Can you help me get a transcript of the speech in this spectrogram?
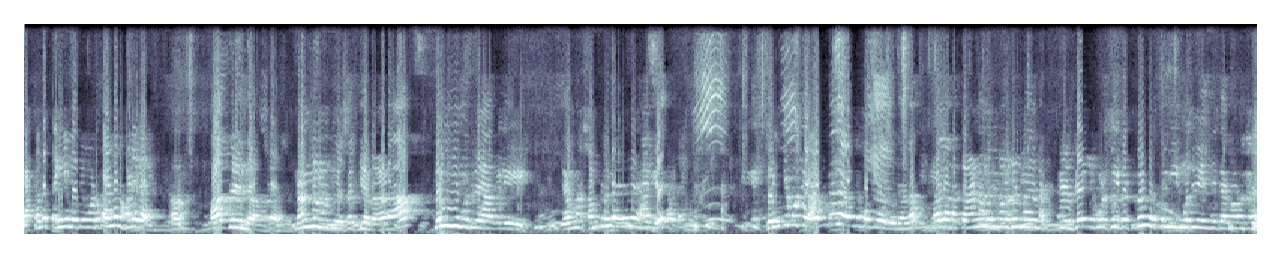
ಯಾಕಂದ್ರೆ ತಂಗಿ ಮದುವೆ ಮಾಡೋದು ಅಣ್ಣನ ಹೊಣೆಗಾರಿಕೆ. ಆದ್ರಿಂದ ನನ್ನ ಮದುವೆ ಸದ್ಯ ಬೇಡ. ತಂಗಿ ಮದುವೆ ಆಗಲಿ. ನಮ್ಮ ಸಂಪ್ರದಾಯವೇ ಹಾಗೆ. ತಂಗಿ ಮದುವೆ ಆದ್ಮೇಲೆ ಅಣ್ಣ ಮದುವೆ ಆಗುದಲ್ಲ? ಅಲ್ಲ, ಮತ್ತೆ ಅಣ್ಣ ಮದುವೆ ಮಾಡಿದ್ರೆ ಮ- ಬೇರೆ ಗುಡಿಸಲು ಕಟ್ಕೊಂಡು ತಂಗಿ ಮದುವೆ ಇಲ್ಲಿದ್ದ ನೋಡಿದ್ರೆ.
